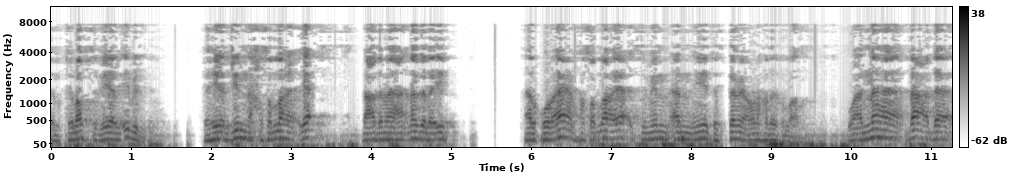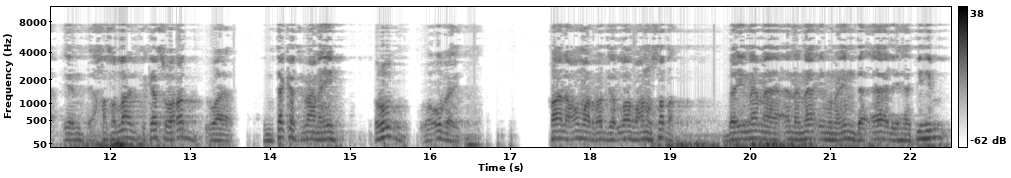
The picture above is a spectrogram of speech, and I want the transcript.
القلاص اللي هي الإبل فهي الجن حصل لها يأس بعد ما نزل إيه؟ القرآن حصل لها يأس من أن إيه تستمع ونحضرة الله وأنها بعد حصل لها انتكاس ورد وانتكس بمعنى إيه؟ رد وأبعد. قال عمر رضي الله عنه صدق. بينما أنا نائم عند آلهتهم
